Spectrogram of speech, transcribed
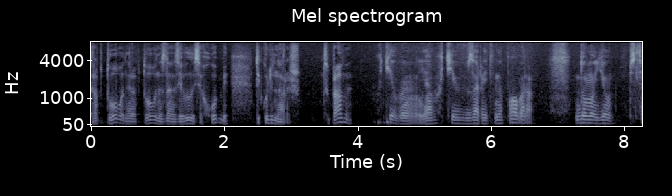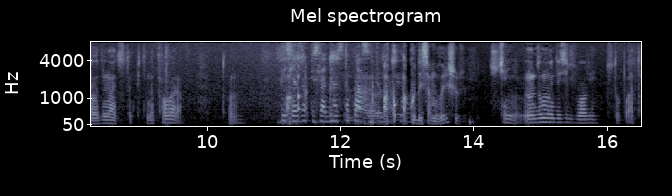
раптово, не раптово, не знаю, з'явилося хобі. Ти кулінариш. Це правда? Хотів би, я хотів зараз йти на повара. Думаю, після 11-го піти на повара. То Після, після 11 класу ти А, ку- а куди саме вирішив? вже? ще ні. Ну, думаю, десь у Львові вступати.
